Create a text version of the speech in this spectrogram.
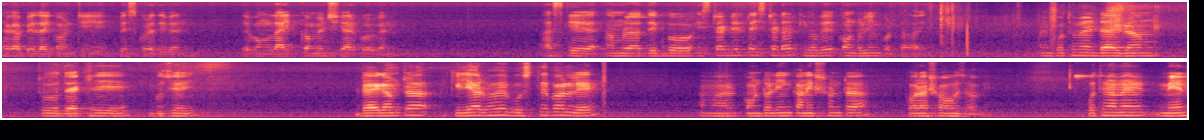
থাকা বেল আইকনটি প্রেস করে দিবেন এবং লাইক, কমেন্ট, শেয়ার করবেন। আজকে আমরা দেখব স্টার ডেল্টা স্টার্টার কীভাবে কন্ট্রোলিং করতে হয়। আমি প্রথমে ডায়াগ্রাম একটু দেখিয়ে বুঝাই। ডায়াগ্রামটা ক্লিয়ারভাবে বুঝতে পারলে আমার কন্ট্রোলিং কানেকশনটা করা সহজ হবে। প্রথমে আমি মেন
